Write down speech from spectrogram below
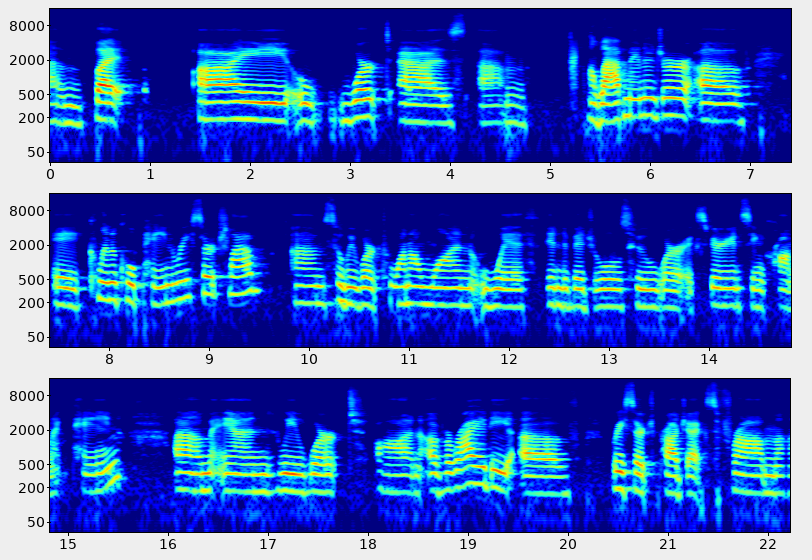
Um, but I worked as um, a lab manager of a clinical pain research lab. Um, so we worked one on one with individuals who were experiencing chronic pain. Um, and we worked on a variety of research projects from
